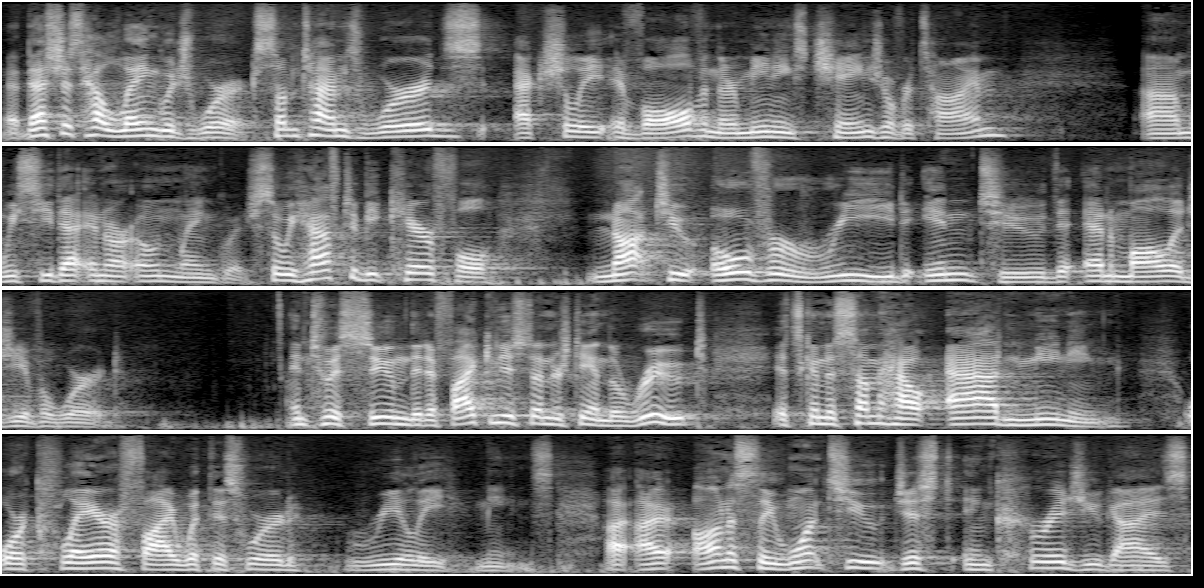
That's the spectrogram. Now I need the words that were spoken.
That's just how language works. Sometimes words actually evolve and their meanings change over time. Um, we see that in our own language. So we have to be careful not to overread into the etymology of a word and to assume that if I can just understand the root, it's going to somehow add meaning or clarify what this word really means. I, I, honestly want to just encourage you guys.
